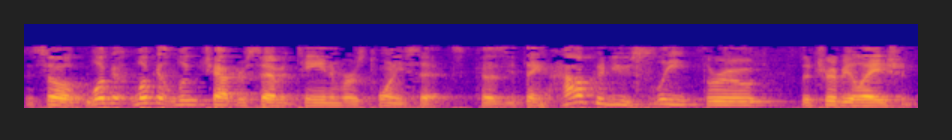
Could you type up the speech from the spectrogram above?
And so look at, look at Luke chapter 17 and verse 26. Because you think, how could you sleep through the tribulation?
